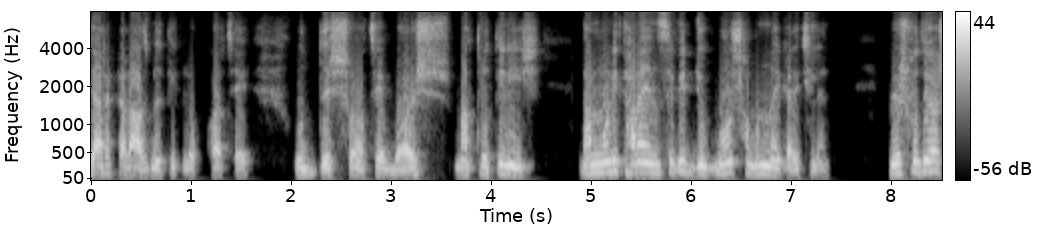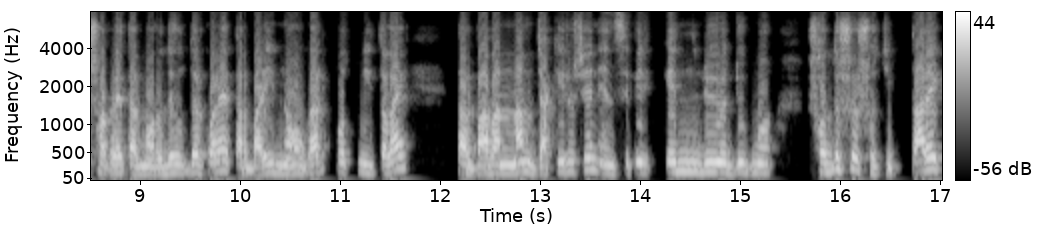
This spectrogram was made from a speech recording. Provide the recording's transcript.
যার একটা রাজনৈতিক লক্ষ্য আছে, উদ্দেশ্য আছে, বয়স মাত্র তিরিশ, ধানমন্ডি থানা এনসিপির যুগ্ম সমন্বয়কারী ছিলেন। বৃহস্পতিবার সকালে তার মরদেহ উদ্ধার করায় তার বাড়ি নওগাঁর পত্নীতলায় তার বাবার নাম জাকির হোসেন, এনসিপির কেন্দ্রীয় যুগ্ম সদস্য সচিব তারেক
